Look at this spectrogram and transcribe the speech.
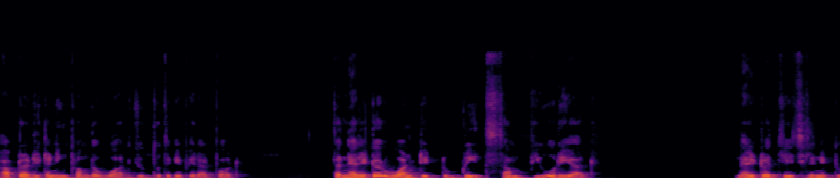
After returning from the war যুদ্ধ থেকে ফেরার পর the narrator wanted to breathe some pure air narrator চেয়েছিলেন একটু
